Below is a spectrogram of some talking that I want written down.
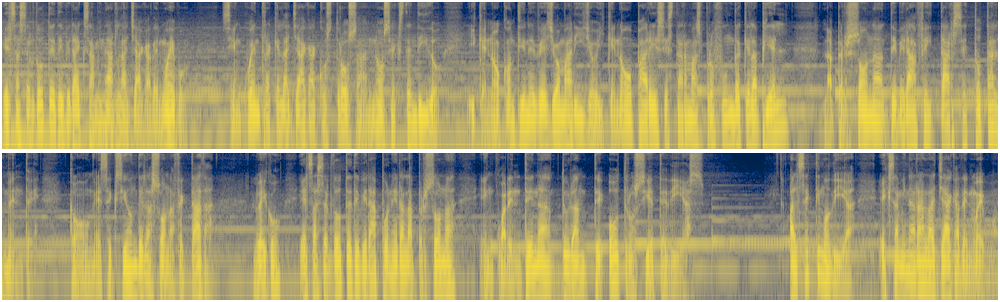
el sacerdote deberá examinar la llaga de nuevo. Si encuentra que la llaga costrosa no se ha extendido y que no contiene vello amarillo y que no parece estar más profunda que la piel, la persona deberá afeitarse totalmente, con excepción de la zona afectada. Luego, el sacerdote deberá poner a la persona en cuarentena durante otros siete días. Al séptimo día, examinará la llaga de nuevo.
